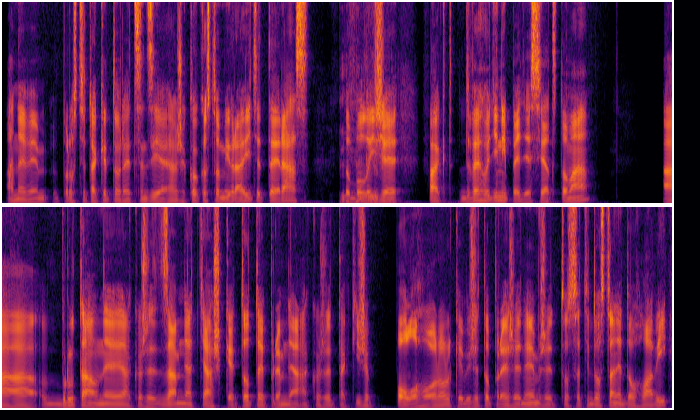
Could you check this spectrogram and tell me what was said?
a neviem, proste takéto recenzie a že koľko to mi vravíte teraz? To boli, že fakt 2 hodiny 50 to má a brutálne akože za mňa ťažké. Toto je pre mňa akože taký, že polohoror, kebyže to preženiem, že to sa ti dostane do hlavy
